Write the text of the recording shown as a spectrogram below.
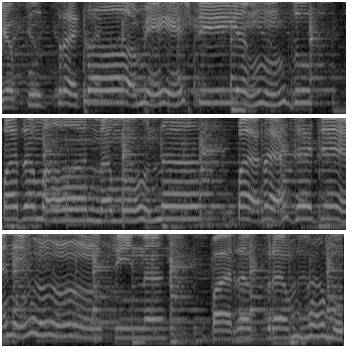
రాయపుత్ర కామేష్టి ఎందు పరమాన్నమున పరగజనించిన పరబ్రహ్మము.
